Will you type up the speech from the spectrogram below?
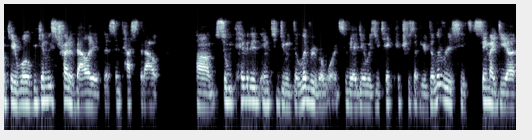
okay, well we can at least try to validate this and test it out. Um, so we pivoted into doing delivery rewards. So the idea was you take pictures of your delivery receipts. Same idea.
